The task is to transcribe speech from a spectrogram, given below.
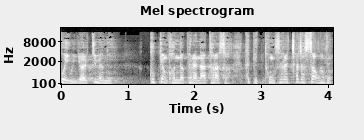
호인 12명이 국경 건너편에 나타나서 급히 통사를 찾아 싸운데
